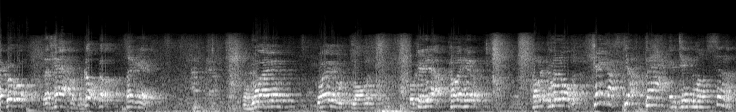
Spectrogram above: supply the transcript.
right, go, go. That's half of it. Go, go. Take it. Now go at him. Go at him, Norman. Okay, now, come in here. Come in, come in, Norman. Take a step back and take him off center.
